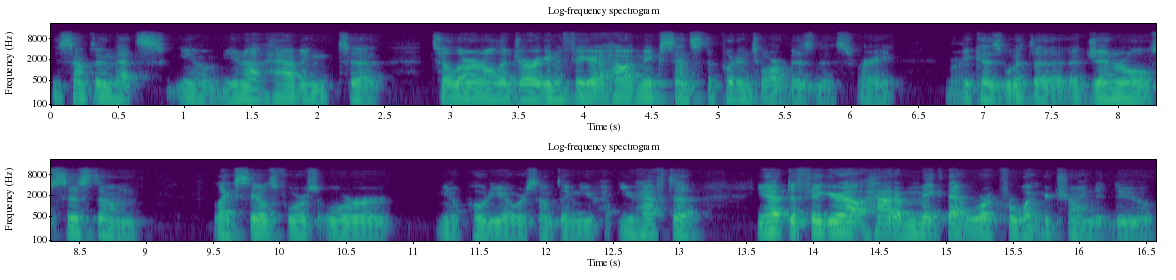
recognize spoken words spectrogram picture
is something that's you know you're not having to to learn all the jargon and figure out how it makes sense to put into our business right, Right. because with a, a general system like salesforce or you know podio or something you you have to you have to figure out how to make that work for what you're trying to do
